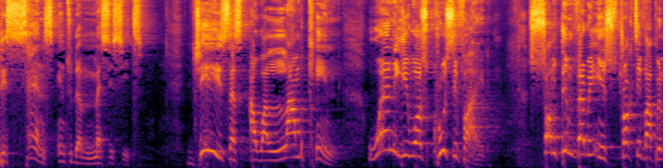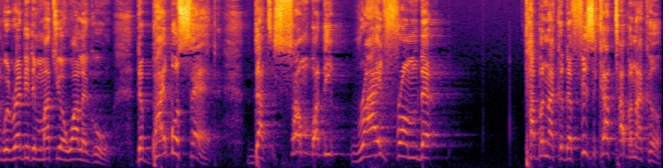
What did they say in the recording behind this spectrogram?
descends into the mercy seat. Jesus, our Lamb King, when he was crucified, something very instructive happened. We read it in Matthew a while ago. The Bible said that somebody right from the tabernacle, the physical tabernacle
